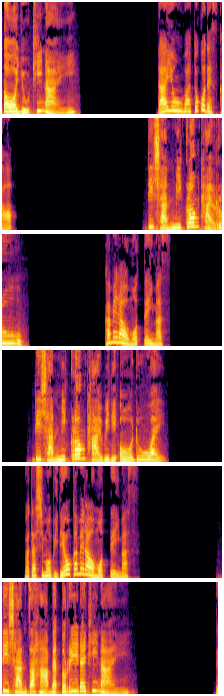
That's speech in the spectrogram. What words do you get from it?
โตอยู่ที่ไหนライオンはどこですかดิฉันมีกล้องถ่ายรูป カメラを持っています。ดิฉันมีกล้องถ่ายวิดีโอด้วย 私もビデオカメラを持っています。ดิฉันจะหาแบตเตอรี่ได้ที่ไหน電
